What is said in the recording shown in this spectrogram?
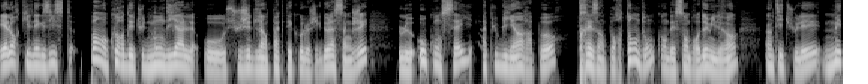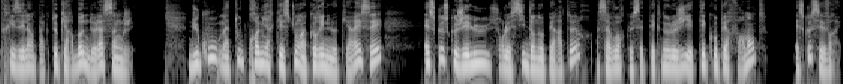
Et alors qu'il n'existe pas encore d'études mondiales au sujet de l'impact écologique de la 5G, le Haut Conseil a publié un rapport, très important donc, en décembre 2020, intitulé Maîtriser l'impact carbone de la 5G. Du coup, ma toute première question à Corinne Lequerret, c'est est-ce que ce que j'ai lu sur le site d'un opérateur, à savoir que cette technologie est éco-performante, est-ce que c'est vrai?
